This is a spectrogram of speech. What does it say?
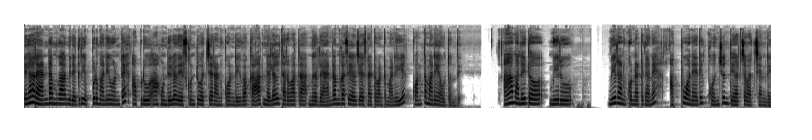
ఇలా ర్యాండమ్గా మీ దగ్గర ఎప్పుడు మనీ ఉంటే అప్పుడు ఆ హుండీలో వేసుకుంటూ వచ్చారనుకోండి. ఒక ఆరు నెలల తర్వాత మీరు ర్యాండమ్గా సేవ్ చేసినటువంటి మనీయే కొంత మనీ అవుతుంది. ఆ మనీతో మీరు మీరు అనుకున్నట్టుగానే అప్పు అనేది కొంచెం తీర్చవచ్చండి.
